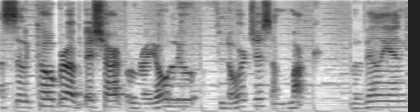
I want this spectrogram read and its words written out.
a Silicobra, a Bisharp, a Riolu, a Florges, a Muk, Pavilion,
